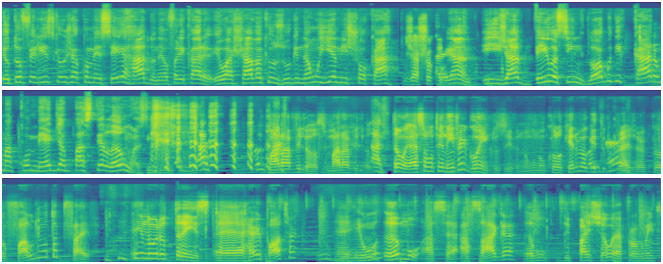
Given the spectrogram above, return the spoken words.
Eu tô feliz que eu já comecei errado, né? Eu falei, cara, eu achava que o Zug não ia me chocar, Já chocou. tá ligado? E já veio assim, logo de cara, uma comédia pastelão, assim. Maravilhoso, maravilhoso. Acho. Então, essa eu não tenho nem vergonha, inclusive. Não, não coloquei no meu Guilty é. Pleasure. Eu falo no meu top 5. em número 3, é Harry Potter. É, Uhum. eu amo a, a saga, amo de paixão, é provavelmente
